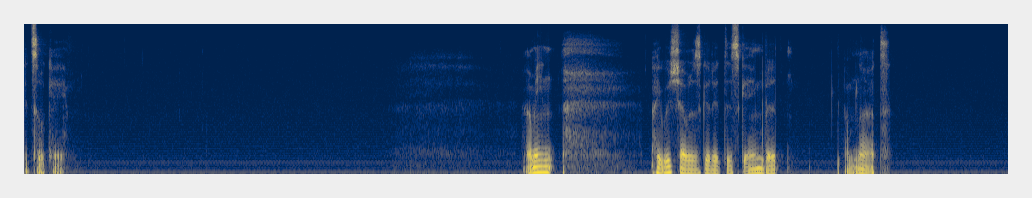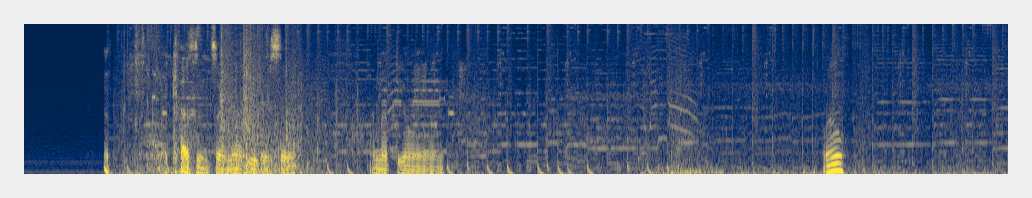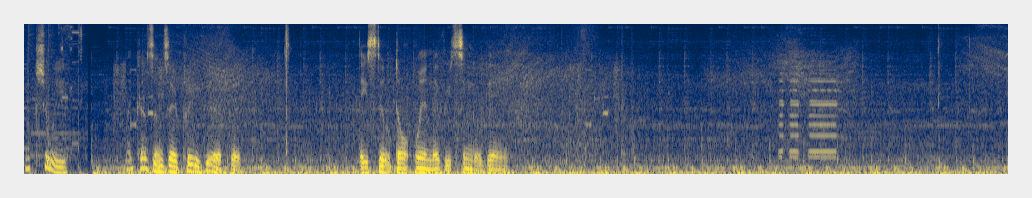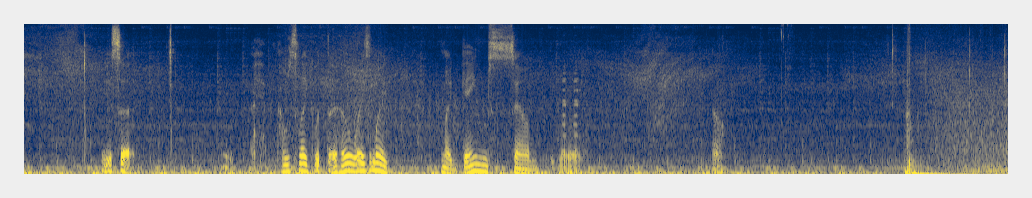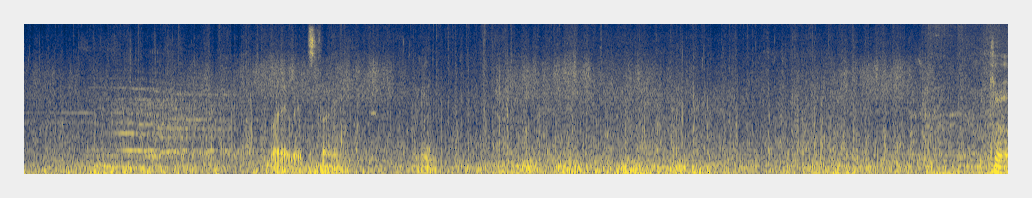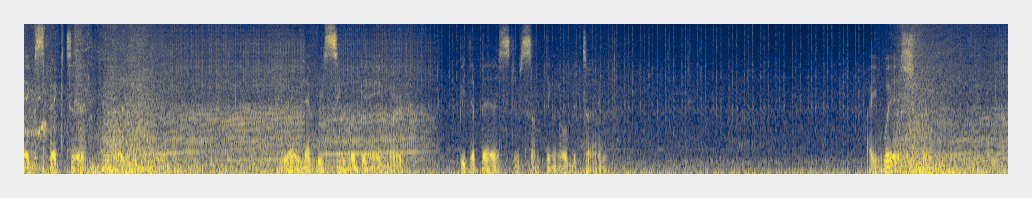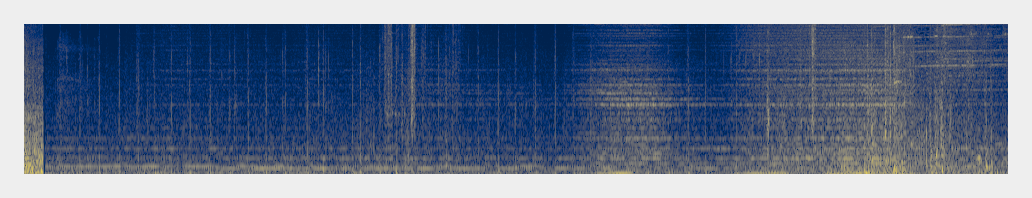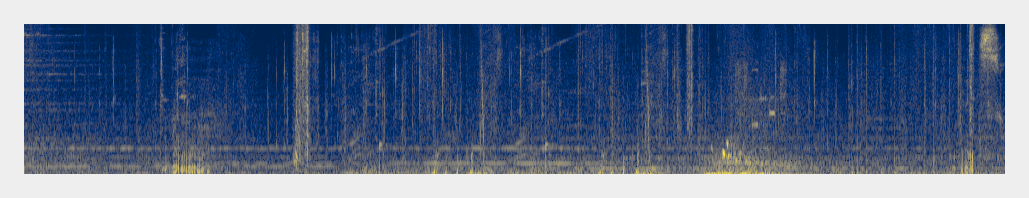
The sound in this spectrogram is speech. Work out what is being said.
It's okay. I mean, I wish I was good at this game, but I'm not. My cousins are not either, so I'm not the only one. Well, actually, my cousins are pretty good, but they still don't win every single game. Yes, uh, I was like, what the hell? Why is my my game sound low? It's fine. I mean, can't expect to win every single game or be the best or something all the time. I wish, but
